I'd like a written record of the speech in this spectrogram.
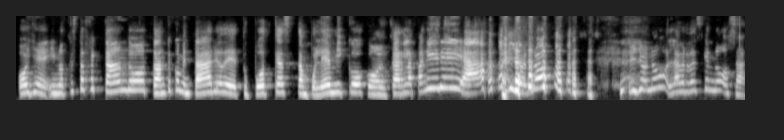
oye, ¿y no te está afectando tanto comentario de tu podcast tan polémico con Carla Panini? Ah, y yo no. y yo no, la verdad es que no, o sea,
